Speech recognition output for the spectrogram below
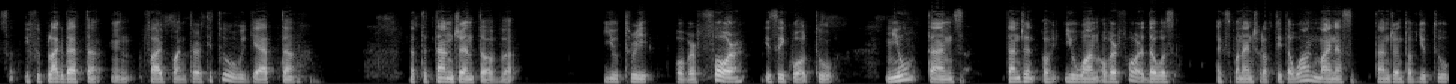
So if we plug that uh, in 5.32, we get uh, that the tangent of u3 uh, over 4 is equal to mu times tangent of u1 over 4, that was exponential of theta 1 minus tangent of u2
